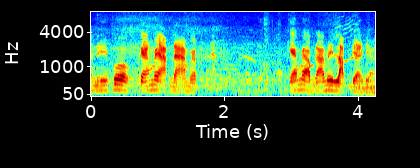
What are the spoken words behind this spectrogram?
อันนี้พวกแก๊งไม่อาบน้ำครับ แก๊งไม่อาบน้ำนี่หลับอย่างเดียว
